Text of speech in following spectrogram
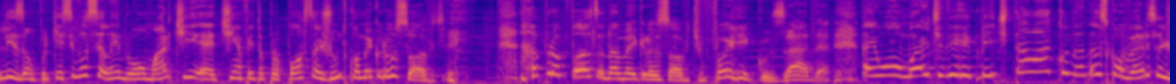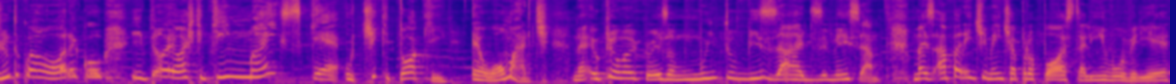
Lisão, porque se você lembra, o Walmart eh, tinha feito a proposta junto com a Microsoft. A proposta da Microsoft foi recusada. Aí o Walmart de repente tá lá nas conversas junto com a Oracle. Então eu acho que quem mais quer o TikTok é o Walmart, né? O que é uma coisa muito bizarra de se pensar. Mas aparentemente a proposta ali envolveria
